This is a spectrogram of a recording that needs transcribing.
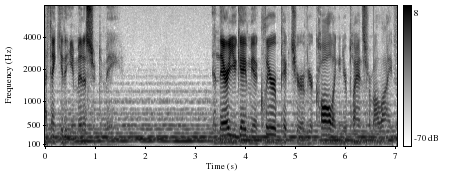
I thank you that you ministered to me. And there you gave me a clearer picture of your calling and your plans for my life.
